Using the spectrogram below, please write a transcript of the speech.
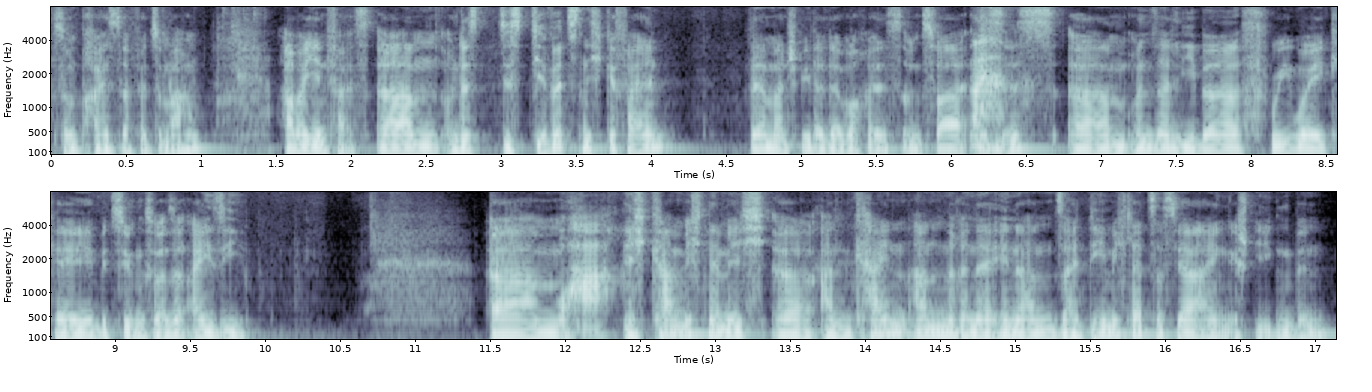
so einen Preis dafür zu machen. Aber jedenfalls, ähm, und das, das, dir wird es nicht gefallen, wer mein Spieler der Woche ist. Und zwar ist es ähm, unser lieber Three-Way K beziehungsweise Icy. Ähm, Oha. Ich kann mich nämlich äh, an keinen anderen erinnern, seitdem ich letztes Jahr eingestiegen bin,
